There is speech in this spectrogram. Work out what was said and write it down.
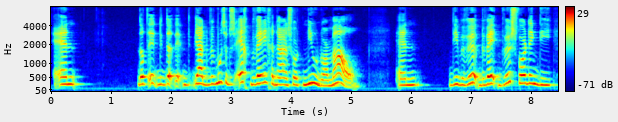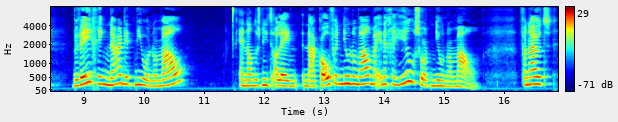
En dat, ja, we moeten dus echt bewegen naar een soort nieuw normaal. En die bewustwording, die beweging naar dit nieuwe normaal. En dan dus niet alleen na COVID nieuw normaal, maar in een geheel soort nieuw normaal. Vanuit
